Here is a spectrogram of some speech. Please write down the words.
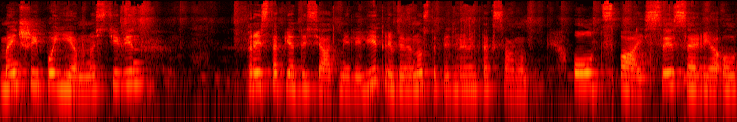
меншої поємності він 350 мл, 95 гривень так само. Old Spice, серія Old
